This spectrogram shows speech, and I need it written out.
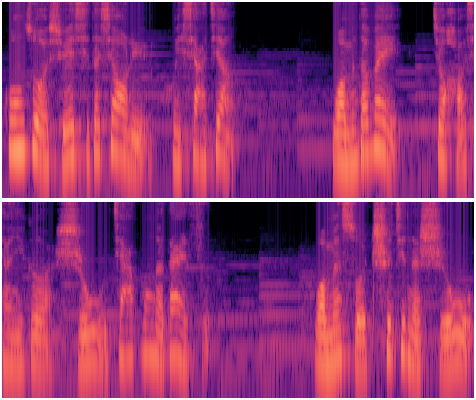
工作学习的效率会下降。我们的胃就好像一个食物加工的袋子。我们所吃进的食物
